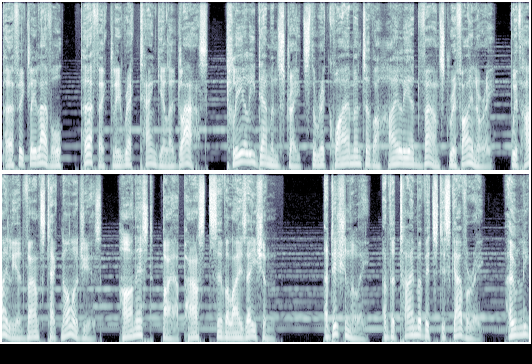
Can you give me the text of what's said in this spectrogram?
perfectly level, perfectly rectangular glass, clearly demonstrates the requirement of a highly advanced refinery with highly advanced technologies harnessed by a past civilization. Additionally, at the time of its discovery, only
